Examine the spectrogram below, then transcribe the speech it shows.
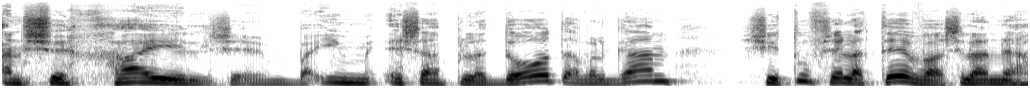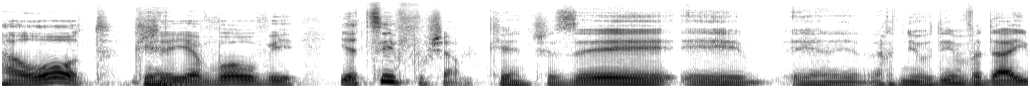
האנשי חיל שבאים אש הפלדות, אבל גם שיתוף של הטבע, של הנהרות, כן. שיבואו ויציפו שם. כן, שזה, אנחנו יודעים ודאי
